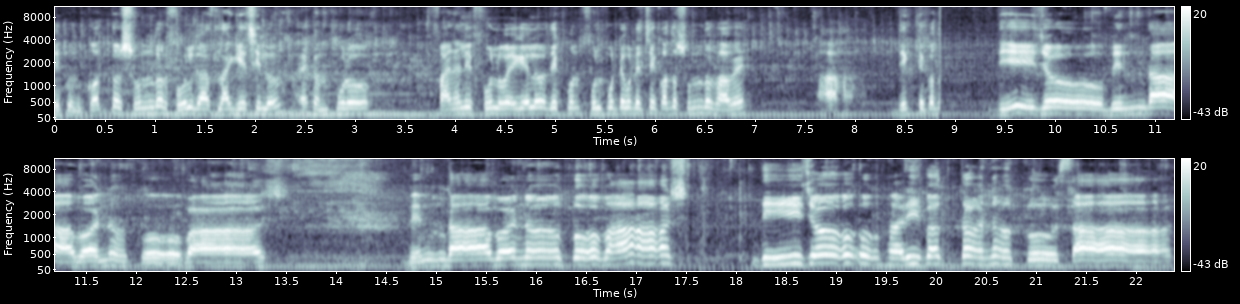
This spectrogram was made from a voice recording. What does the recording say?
দেখুন কত সুন্দর ফুল গাছ লাগিয়েছিল এখন পুরো ফাইনালি ফুল হয়ে গেল দেখুন ফুল ফুটে উঠেছে কত সুন্দরভাবে আহা দেখতে কত দ্বিজ বৃন্দাবন কো বাস বৃন্দাবন কো বাস দ্বিজ হরিভক্তন কো সাথ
